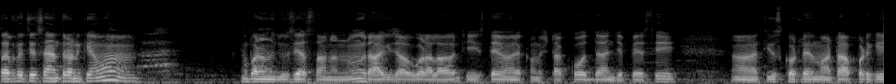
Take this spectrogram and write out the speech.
తర్వాత వచ్చే సాయంత్రానికి ఏమో బనానా చూసేస్తాను రాగి జావ కూడా అలా ఇస్తే ఎక్కడ స్టక్ అవుద్దా అని చెప్పేసి తీసుకోవట్లేదు అనమాట అప్పటికి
